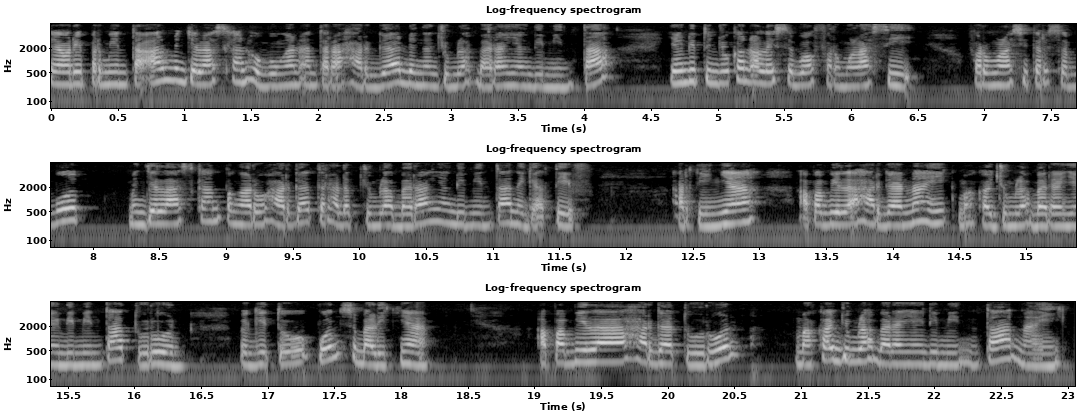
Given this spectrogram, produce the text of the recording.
teori permintaan menjelaskan hubungan antara harga dengan jumlah barang yang diminta yang ditunjukkan oleh sebuah formulasi. Formulasi tersebut menjelaskan pengaruh harga terhadap jumlah barang yang diminta negatif. Artinya, apabila harga naik, maka jumlah barang yang diminta turun. Begitupun sebaliknya. Apabila harga turun, maka jumlah barang yang diminta naik.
